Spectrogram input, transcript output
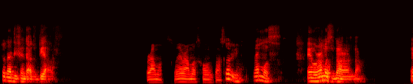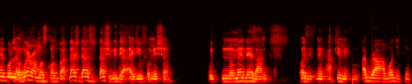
so that defender do they have. Ramos. When Ramos comes back. Sorry, Ramos. Eh, well, Ramos is not around now. Eh, but like, when Ramos comes back, that's that's that should be their ideal formation with Nuno Mendes and what's his name, Hakimi. Abraham, what do you think?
